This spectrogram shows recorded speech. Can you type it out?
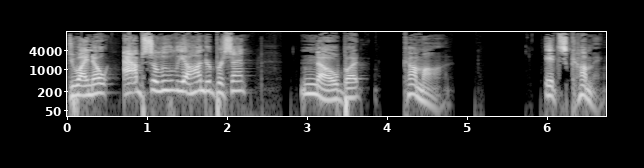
Do I know absolutely 100%? No, but Come on. It's coming.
